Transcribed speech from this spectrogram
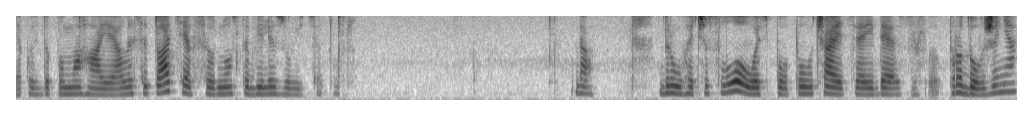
якось допомагає, але ситуація все одно стабілізується тут. Да. Друге число, ось получається, йде продовження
